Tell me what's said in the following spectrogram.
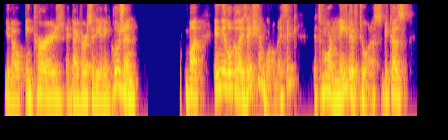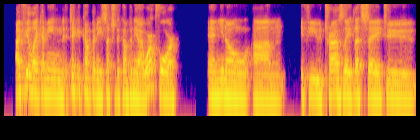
you know encourage diversity and inclusion. But in the localization world i think it's more native to us because i feel like i mean take a company such as the company i work for and you know um, if you translate let's say to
